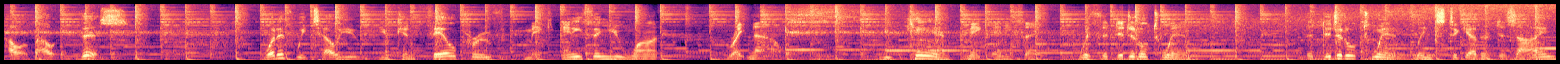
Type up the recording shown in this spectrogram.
How about this? What if we tell you you can fail proof make anything you want right now? You can make anything with the digital twin. The digital twin links together design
